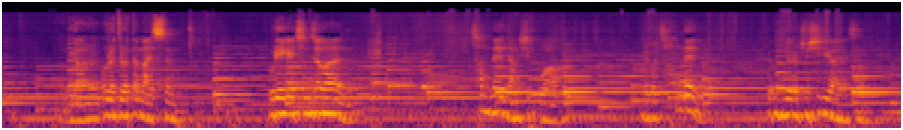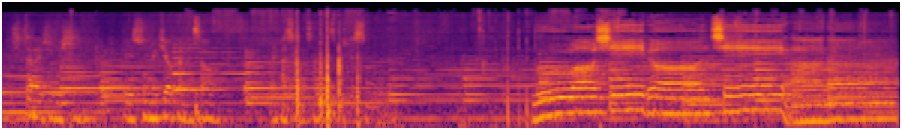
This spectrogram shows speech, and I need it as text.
우리가 오늘, 오늘 들었던 말씀 우리에게 진정한 참된 양식과 그리고 참된 그 음료를 주시기 위하여서 십자가에 죽으신 예수님을 기억하면서 우리 같이 찬양했으면 좋겠습니다. 무엇이 변치 않아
